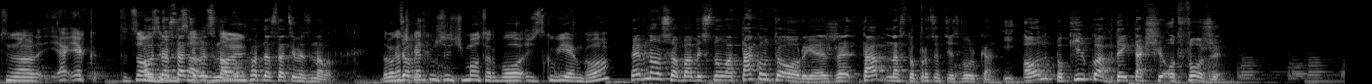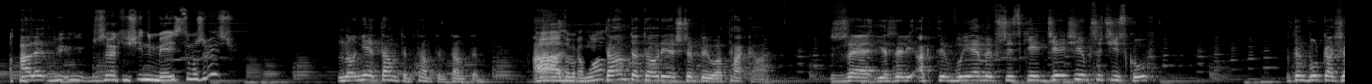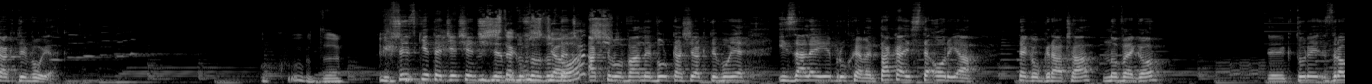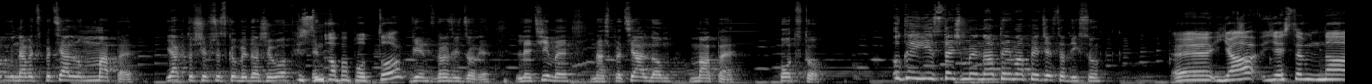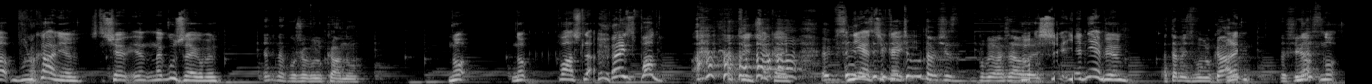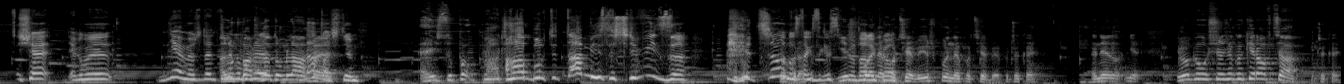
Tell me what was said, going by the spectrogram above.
ty no, ale jak, jak... To co Chodź na stację benzynową, chodź na stację benzynową. Dobra, czekaj, tylko muszę motor, bo zgubiłem go. Pewna osoba wysnuła taką teorię, że tam na 100% jest wulkan i on po kilku update'ach się otworzy. Ale- Że w jakimś innym miejscu może być? No nie, tamtym, tamtym, tamtym. A, dobra, no. Tamta teoria jeszcze była taka, że jeżeli aktywujemy wszystkie 10 przycisków, to ten wulkan się aktywuje. O kurde. I wszystkie te 10 Myślisz, tak może zostać działać? aktywowane, wulkan się aktywuje i zaleje Brookhaven. Taka jest teoria tego gracza, nowego, y, który zrobił nawet specjalną mapę, jak to się wszystko wydarzyło. Jest Więc, mapa pod to? więc drodzy widzowie, lecimy na specjalną mapę pod to. Okej, jesteśmy na tej mapie, gdzie jest Tadixu? E, ja jestem na wulkanie, w sensie e, na górze jakby. Jak na górze wulkanu? No, no, patrz, la... Ej, spadł! Ty, czekaj. Ej, w sensie, Nie, czekaj. Czemu tam się No, właśnie, ja nie wiem, A tam jest wulkan? ale, Coś no, jest? no, w sensie, jakby, nie wiem, że Ale mogę w patrz ogóle na tą lawę. latać tym. Ej, super, patrz! A, bo ty tam jesteś, cię widzę! Czemu nas Dobra, tak zrespiło Już płynę daleko? po ciebie, już płynę po ciebie, poczekaj. Ja nie, no, nie, nie mogę usiąść jako kierowca! Poczekaj.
